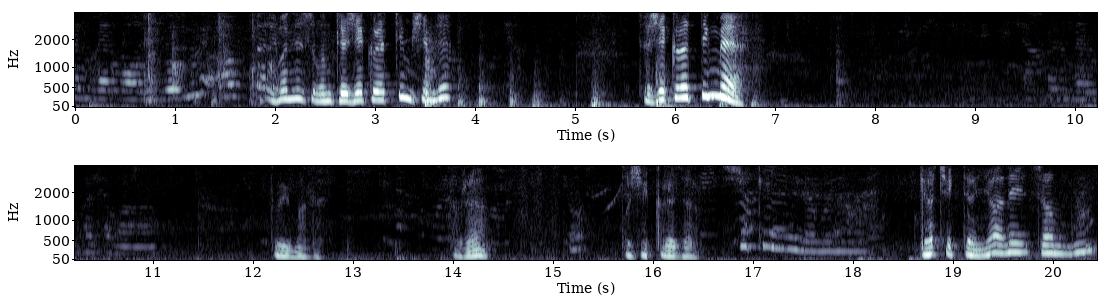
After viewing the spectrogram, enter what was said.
Aferin benim oğlum. Gördün mü? Aferin. Babaannesi bunu teşekkür ettin mi şimdi? Teşekkür ettin mi? Duymadı. Yavrum. Teşekkür ederim. Teşekkür ederim. Gerçekten yani sen bu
